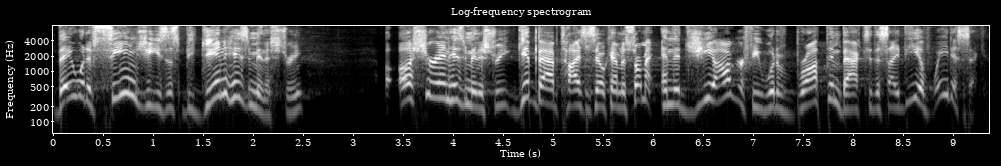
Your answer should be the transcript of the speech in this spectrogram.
they would have seen Jesus begin his ministry usher in his ministry, get baptized, and say, okay, I'm gonna start my. And the geography would have brought them back to this idea of wait a second,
